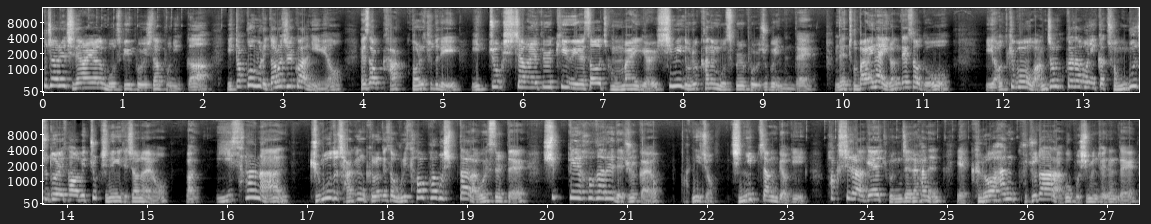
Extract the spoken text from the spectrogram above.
투자를 진행하려는 모습이 보이시다 보니까 이 떡고물이 떨어질 거 아니에요. 그래서 각 거래소들이 이쪽 시장을 뚫기 위해서 정말 열심히 노력하는 모습을 보여주고 있는데, 근데 두바이나 이런 데서도 이 어떻게 보면 왕정 국가다 보니까 정부 주도의 사업이 쭉 진행이 되잖아요. 막 이상한 규모도 작은 그런 데서 우리 사업하고 싶다라고 했을 때 쉽게 허가를 내줄까요? 아니죠. 진입장벽이 확실하게 존재를 하는 예, 그러한 구조다라고 보시면 되는데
